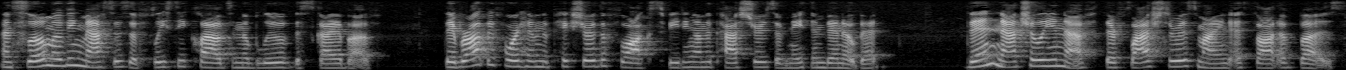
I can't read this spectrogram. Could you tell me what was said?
and slow moving masses of fleecy clouds in the blue of the sky above. They brought before him the picture of the flocks feeding on the pastures of Nathan ben Obed. Then, naturally enough, there flashed through his mind a thought of Buzz.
